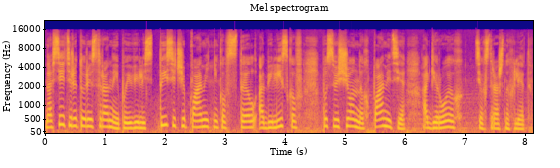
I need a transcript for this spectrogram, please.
на всей территории страны появились тысячи памятников, стел, обелисков, посвященных памяти о героях тех страшных лет.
